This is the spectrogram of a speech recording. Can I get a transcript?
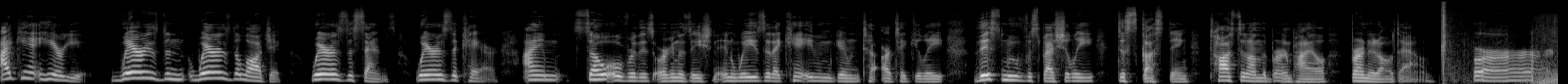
I can't hear you. Where is the where is the logic? Where is the sense? Where is the care? I am so over this organization in ways that I can't even begin to articulate. This move, especially, disgusting. Toss it on the burn pile, burn it all down. Burn.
